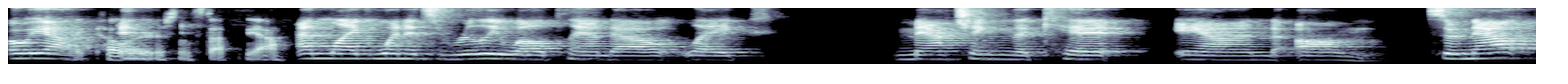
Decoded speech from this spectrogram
Oh yeah. Like colors and, and stuff. Yeah. And like when it's really well planned out, like matching the kit and um so now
